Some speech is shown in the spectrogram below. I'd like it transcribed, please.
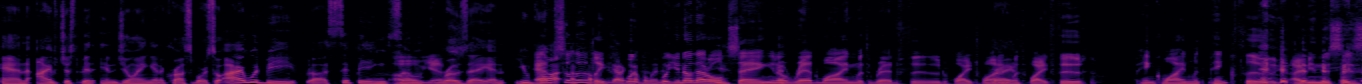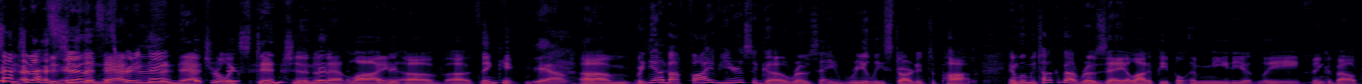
And I've just been enjoying it across the board. So I would be uh, sipping some Oh, yes. rosé, and you Absolutely. A couple, you got a well, couple in. well, you know that old saying, you know, red wine with red food, white wine Right. with white food. Pink wine with pink food. I mean, this is this, this is the This is nat- this is natural extension of that line of uh, thinking. yeah. Um, but yeah, about five years ago, rosé really started to pop. And when we talk about rosé, a lot of people immediately think about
